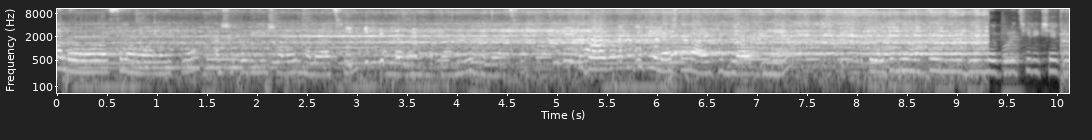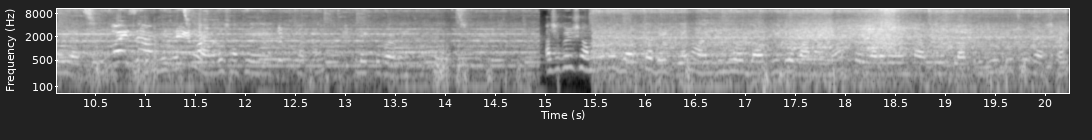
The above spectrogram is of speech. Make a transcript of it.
হ্যালো, আসসালামু আলাইকুম। আশা করি সবাই ভালো আছেন। আল্লাহর রহমতে আমিও ভালো আছি। তো বরাবরের মতো চলে আসলাম আরেকটি ব্লগ নিয়ে। তো মতো নিয়ে বের হয়ে পড়েছি, রিক্সায় করে যাচ্ছি। ঠিক আছে আমাদের সাথে দেখতে পারবেন আশা করি সম্পূর্ণ ব্লগটা দেখবেন। অনেকদিন ধরে ব্লগ ভিডিও বানাই না, তো বরাবর তারপরে ব্লগ ভিডিও চলে আসলাম।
